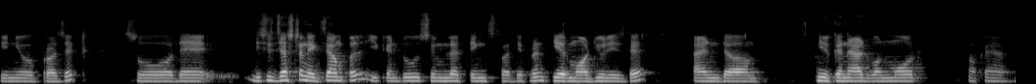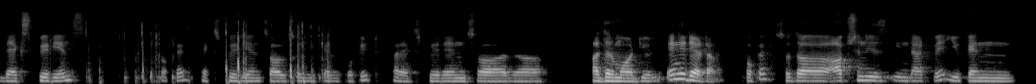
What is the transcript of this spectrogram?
in your project. So they, this is just an example. You can do similar things for different here module is there and um, you can add one more. Okay. The experience. Okay. Experience also you can put it or experience or uh, other module, any data. Okay. So the option is in that way you can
